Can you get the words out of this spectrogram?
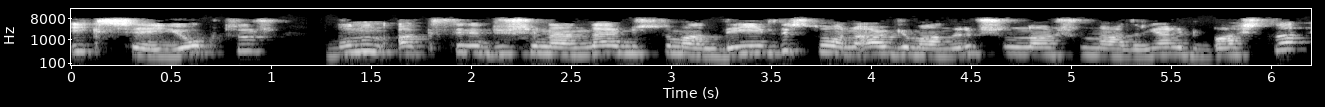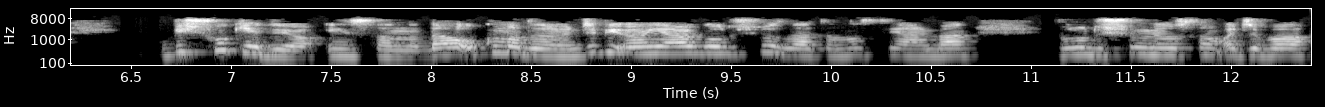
X şey yoktur. Bunun aksini düşünenler Müslüman değildir. Sonra argümanlarım şunlar şunlardır. Yani bir başta bir şok ediyor insanı. Daha okumadan önce bir ön yargı oluşuyor zaten. Nasıl yani ben bunu düşünmüyorsam acaba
